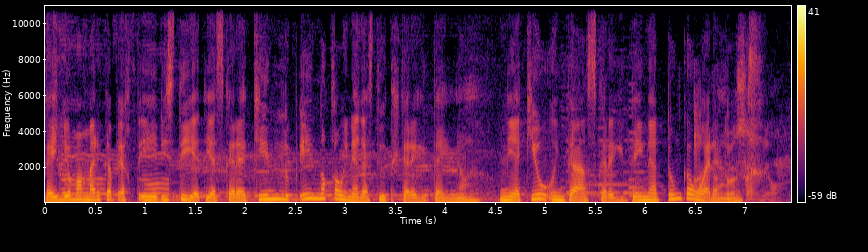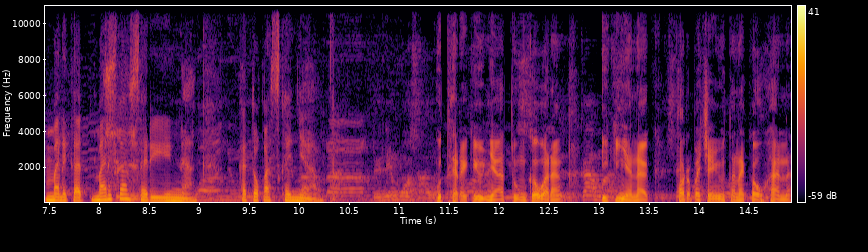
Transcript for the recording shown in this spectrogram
Kailo mamarka pecht iristi yatias karakin lupin no kawinagasti utkaragitaino. Ni aquí uintas karagitaina tunka warang. Markat marka saririnak. Katokas utarakiuña atunka waranqa ikiñanak qorpachay utanaqa uhana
